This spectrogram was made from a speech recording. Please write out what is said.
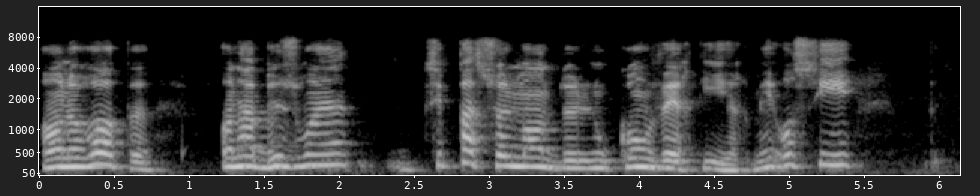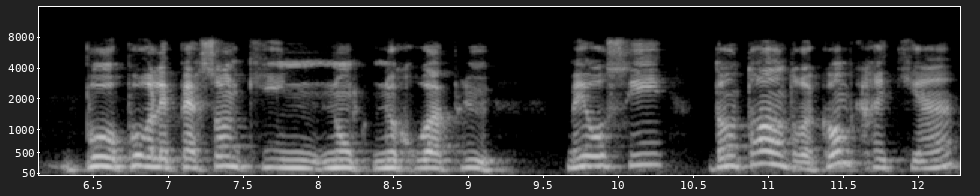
en Europe, on a besoin, c'est pas seulement de nous convertir, mais aussi pour, pour les personnes qui ne croient plus, mais aussi d'entendre comme chrétiens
